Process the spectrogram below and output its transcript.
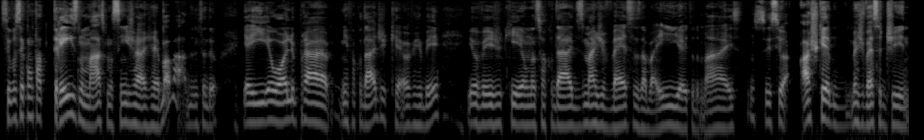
Se você contar três no máximo, assim, já, já é babado, entendeu? E aí eu olho pra minha faculdade, que é o UFRB, e eu vejo que é uma das faculdades mais diversas da Bahia e tudo mais. Não sei se eu. Acho que é mais diversa de.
